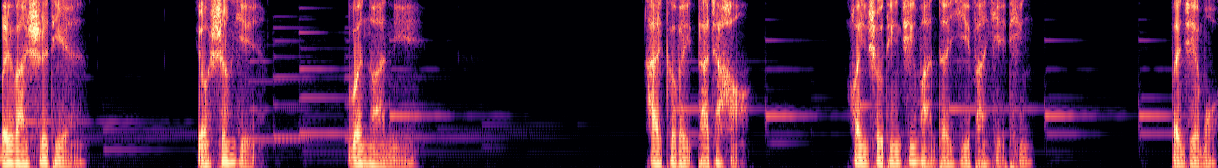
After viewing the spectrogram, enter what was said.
每晚十点，用声音温暖你。嗨，各位，大家好，欢迎收听今晚的一晚夜听。本节目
